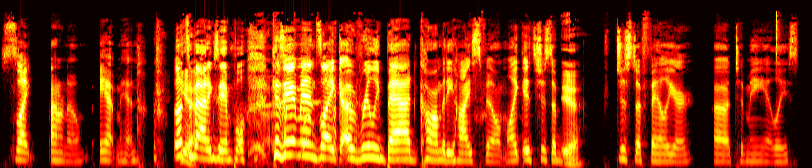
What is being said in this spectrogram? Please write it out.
it's like I don't know, Ant Man. That's Yeah. a bad example because Ant Man's like a really bad comedy heist film. Like it's just a Yeah. just a failure, uh, to me at least.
